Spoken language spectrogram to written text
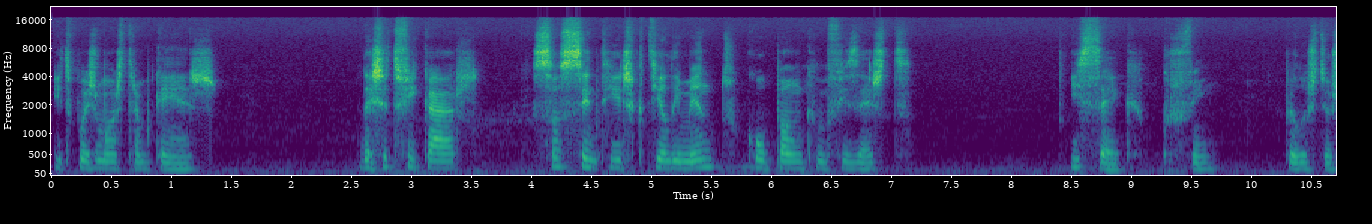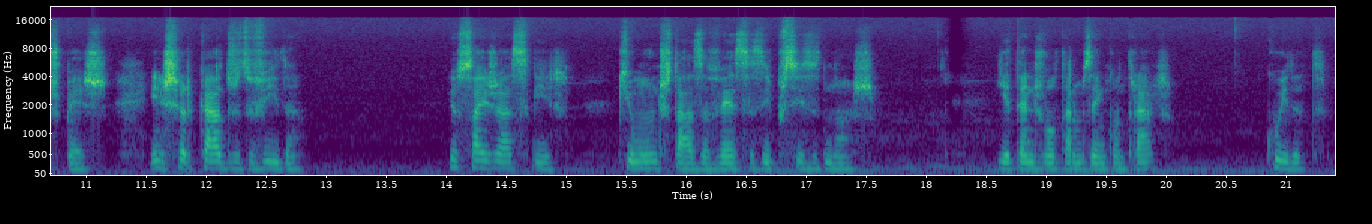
E depois mostra-me quem és. Deixa-te ficar, só se sentires que te alimento com o pão que me fizeste. E segue, por fim, pelos teus pés, encharcados de vida. Eu saio já a seguir, que o mundo está às avessas e precisa de nós. E até nos voltarmos a encontrar, cuida-te.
